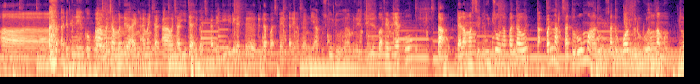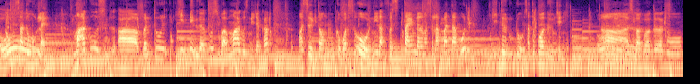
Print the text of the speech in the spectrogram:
Uh, Ada benda yang kau buat macam benda I, I, ah, macam Ijat juga cakap tadi dia kata dia dapat spend time dengan family. Aku setuju dengan benda setuju sebab family aku tak dalam masa 7 8 tahun tak pernah satu rumah tu satu keluarga duduk sama-sama untuk Oh. satu bulan. Mak aku uh, benda tu hit deep dekat aku sebab mak aku sendiri cakap masa kita orang buka puasa oh ni lah first time dalam masa 8 tahun kita duduk satu keluarga macam ni. Oh, Ah, ya. sebab keluarga aku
